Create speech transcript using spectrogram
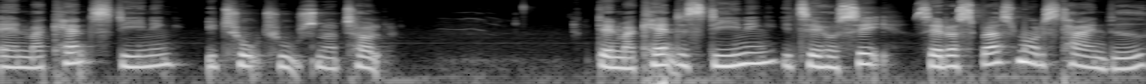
af en markant stigning i 2012. Den markante stigning i THC sætter spørgsmålstegn ved,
